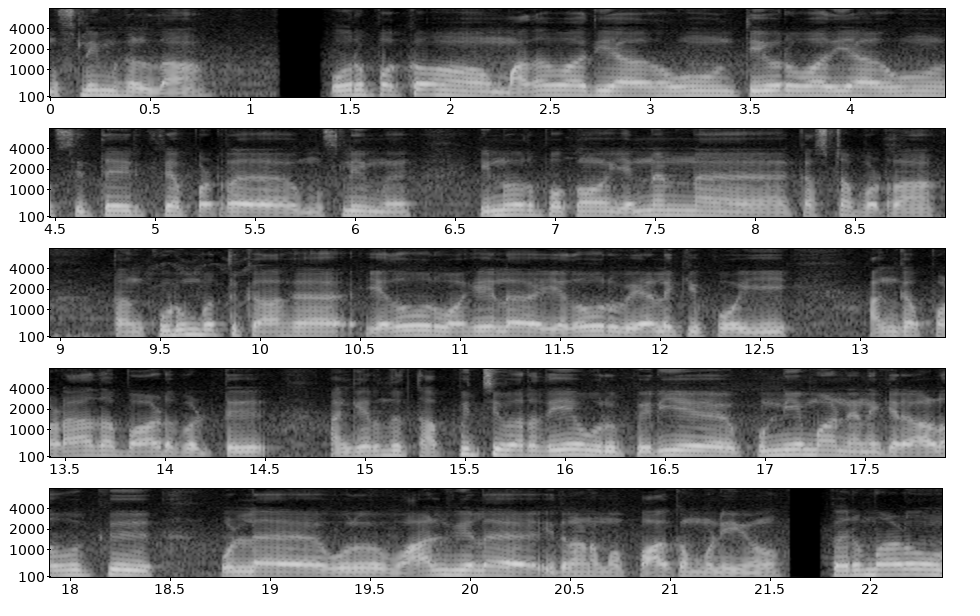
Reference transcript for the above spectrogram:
முஸ்லீம்கள் தான். ஒரு பக்கம் மதவாதியாகவும் தீவிரவாதியாகவும் சித்தரிக்கப்படுற முஸ்லீமு இன்னொரு பக்கம் என்னென்ன கஷ்டப்படுறான் தன் குடும்பத்துக்காக ஏதோ ஒரு வகையில் ஏதோ ஒரு வேலைக்கு போய் அங்கே படாத பாடுபட்டு அங்கேருந்து தப்பிச்சு வரதையே ஒரு பெரிய புண்ணியமாக நினைக்கிற அளவுக்கு உள்ள ஒரு வாழ்வியலை இதில் நம்ம பார்க்க முடியும். பெரும்பாலும்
